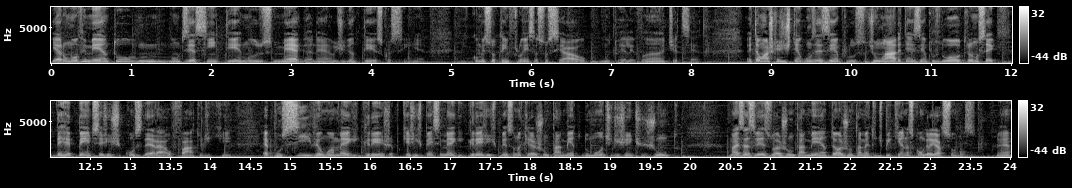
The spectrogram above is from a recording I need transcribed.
E era um movimento, vamos dizer assim, em termos mega, né, gigantesco assim. É. começou a ter influência social muito relevante, etc. Então acho que a gente tem alguns exemplos de um lado e tem exemplos do outro. Eu não sei, de repente, se a gente considerar o fato de que é possível uma mega igreja, porque a gente pensa em mega igreja, a gente pensa naquele ajuntamento do monte de gente junto, mas às vezes o ajuntamento é um ajuntamento de pequenas congregações, né?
